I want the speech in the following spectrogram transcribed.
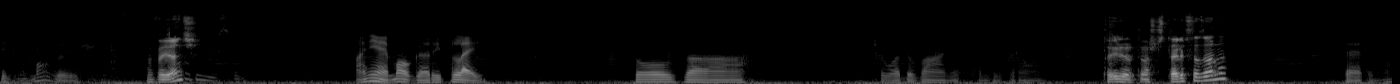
Ty, nie mogę już. Wyjąć? A nie, mogę, replace. To za... Przeładowanie sobie zrobię. To ile? Ty masz cztery wsadzone? Cztery, no.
